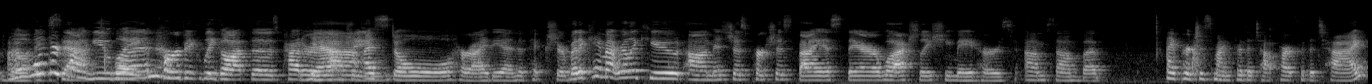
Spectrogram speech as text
the I wondered how you one. like perfectly got those pattern Yeah, matching. I stole her idea in the picture, but it came out really cute. Um, it's just purchased bias there. Well, actually, she made hers um, some, but I purchased mine for the top part for the tie,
